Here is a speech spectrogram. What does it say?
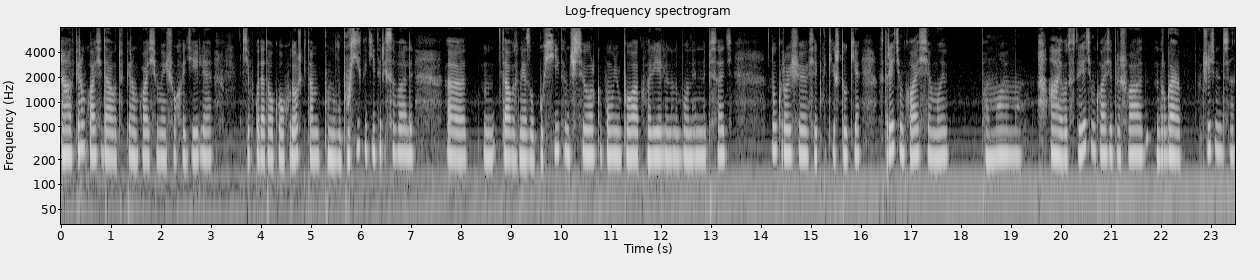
А в первом классе, да, вот в первом классе мы еще ходили, типа куда-то около художки, там, помню, лопухи какие-то рисовали. А, да, вот у меня лопухи там четверка, помню, была акварелью, надо было, наверное, написать. Ну, короче, всякие такие штуки. В третьем классе мы, по-моему... А, и вот в третьем классе пришла другая учительница,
